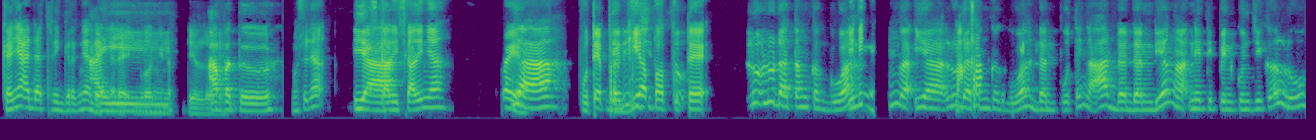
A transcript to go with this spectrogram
Kayaknya ada triggernya deh. Rek, gua nginep di lu. apa tuh Maksudnya iya sekali-sekalinya ya? iya Pute Jadi pergi apa situ- Pute lu lu datang ke gua ini enggak iya lu Makrab. datang ke gua dan Putih nggak ada dan dia nggak nitipin kunci ke lu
